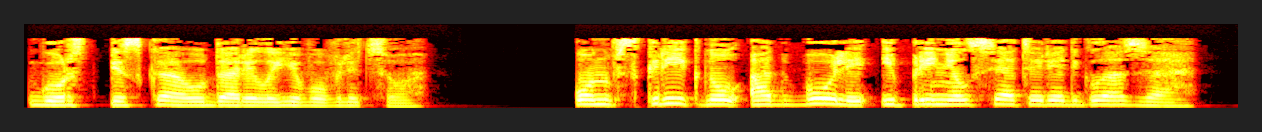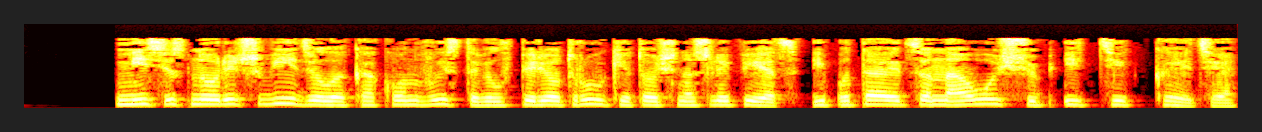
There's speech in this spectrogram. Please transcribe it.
Горсть песка ударила его в лицо. Он вскрикнул от боли и принялся тереть глаза. Миссис Норридж видела, как он выставил вперед руки, точно слепец, и пытается на ощупь идти к Кэти.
